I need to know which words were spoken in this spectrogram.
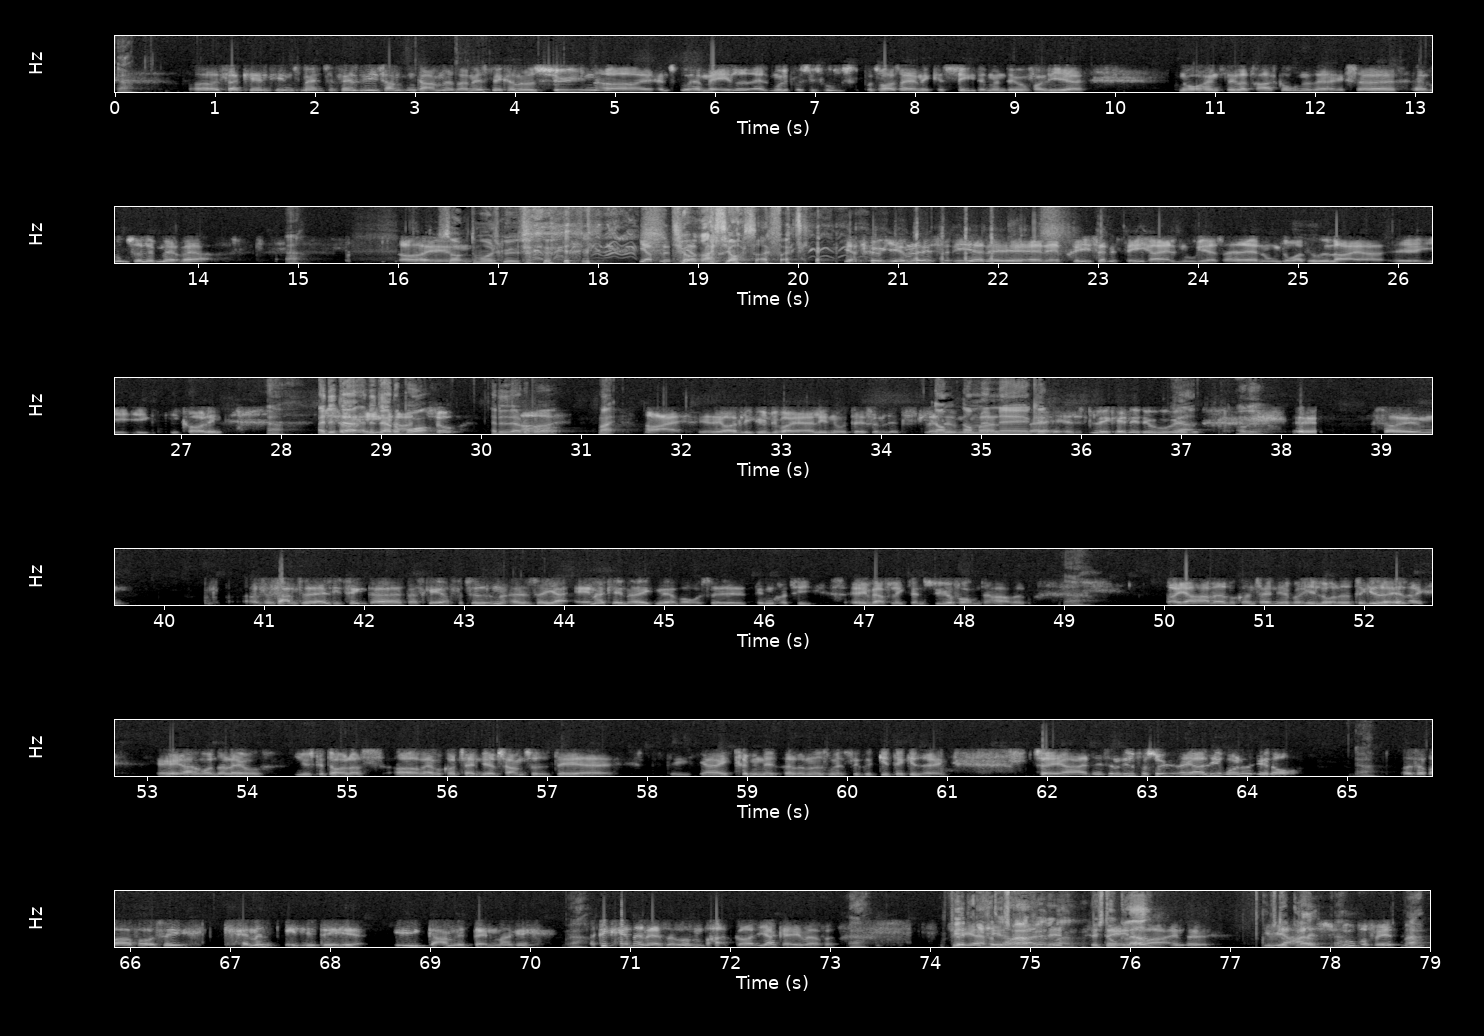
Ja. Og så kendte hendes mand tilfældigvis ham den gamle, der næsten ikke har noget syn, og øh, han skulle have malet alt muligt på sit hus. På trods af, at han ikke kan se det, men det er jo for lige, at når han stiller træskoene der, ikke, så er huset lidt mere værd. Ja. Og øh, Så du må undskylde. jeg, blev, det var jeg, ret sjovt sagt, faktisk. jeg blev hjemløs, fordi at, øh, at, at priserne steg og alt muligt. Og så havde jeg nogle lorteudlejere øh, i, i, i Kolding. Ja. Er det der, er det der du bor? Så, Er det der, du Nej. bor? Nej. Nej, det er også ligegyldigt, hvor jeg er lige nu. Det er sådan lidt... Lad Nå, det nå, men, øh, kan- Læg hen i det uvisse. Ja. Okay. Øh, så, øh, og så samtidig alle de ting, der, der sker for tiden. Altså, jeg anerkender ikke mere vores øh, demokrati. Øh, I hvert fald ikke den styreform, det har vel. Ja. Og jeg har været på kontanthjælp og helt lortet. Det gider jeg heller ikke. Jeg kan ikke rende rundt og lave jyske dollars og være på kontanthjælp samtidig. Det er, det, jeg er ikke kriminel eller noget som helst. Det, det gider jeg ikke. Så jeg, det er sådan en lille forsøg, og jeg har lige rundet et år. Ja. Og så bare for at se, kan man egentlig det her i gamle Danmark, ikke? Ja. Og det kan man altså åbenbart godt. Jeg kan i hvert fald. ja. Så Fedt. jeg Altså, det er bare fedt, mand. Hvis du er glad. Vejen, det, Hvis Jamen, du er glad, det ja. super fedt, Ja. mand.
